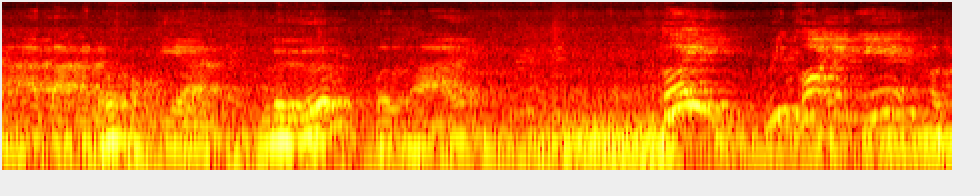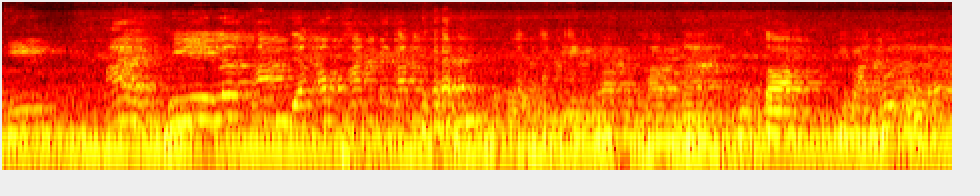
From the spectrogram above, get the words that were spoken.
หาอัตราการทดของเกีกียร์ หรือเบิกท้ายเฮ้ย วิเคราะห์อย่างนี้เอาจริงไอ้พีเลิกทำเดี๋ยวเอาพันไปทำแทนจริงครับทำนะถูกต้องพี่พันธุ์พูดถูกแล้ว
